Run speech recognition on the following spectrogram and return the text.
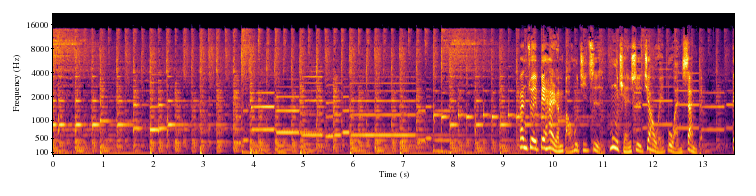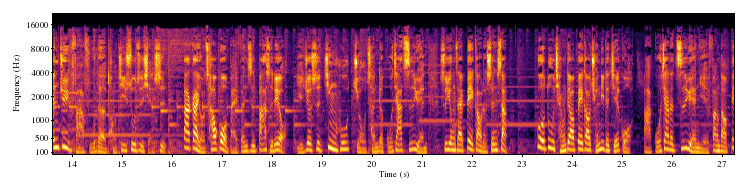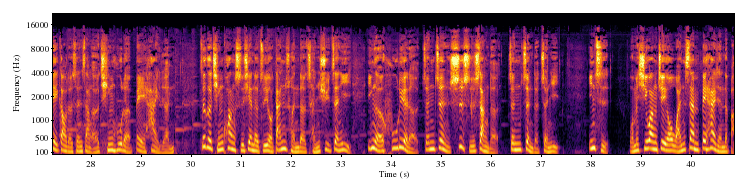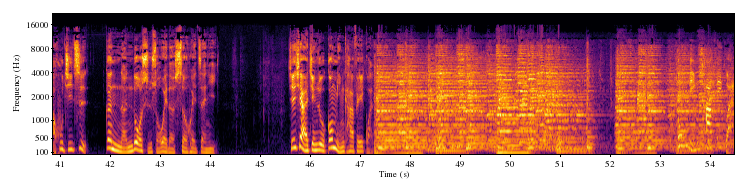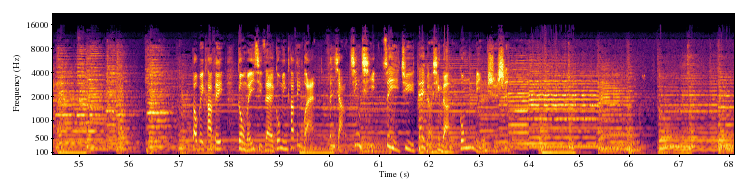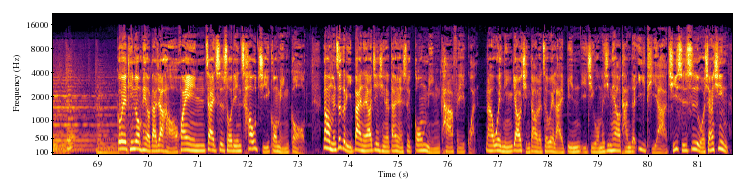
犯罪被害人保护机制目前是较为不完善的。根据法服的统计数字显示，大概有超过百分之八十六，也就是近乎九成的国家资源是用在被告的身上。过度强调被告权利的结果，把国家的资源也放到被告的身上，而轻忽了被害人。这个情况实现的只有单纯的程序正义，因而忽略了真正事实上的真正的正义。因此。我们希望借由完善被害人的保护机制，更能落实所谓的社会正义。接下来进入公民咖啡馆。公民咖啡馆，倒杯咖啡，跟我们一起在公民咖啡馆分享近期最具代表性的公民时事。各位听众朋友，大家好，欢迎再次收听《超级公民购》。那我们这个礼拜呢，要进行的单元是公民咖啡馆。那为您邀请到的这位来宾，以及我们今天要谈的议题啊，其实是我相信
